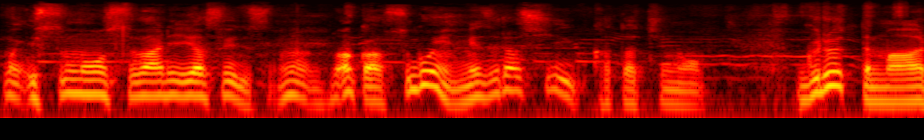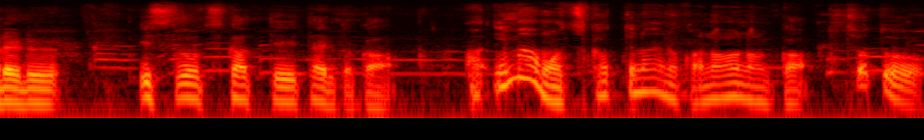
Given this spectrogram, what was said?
まあ、椅子も座りやすいです。うん、なんかすごい珍しい形の、ぐるって回れる椅子を使っていたりとか、あ、今も使ってないのかな？なんか、ちょっと、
